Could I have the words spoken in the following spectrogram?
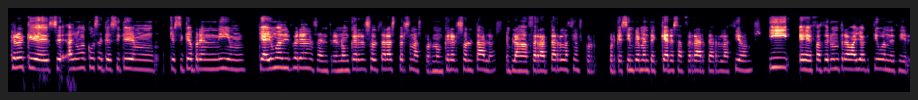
creo que se, hai unha cousa que sí que, mm, que sí que aprendí mm, que hai unha diferenza entre non querer soltar as persoas por non querer soltalas, en plan aferrarte a relacións por, porque simplemente queres aferrarte a relacións e eh, facer un traballo activo en decir,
